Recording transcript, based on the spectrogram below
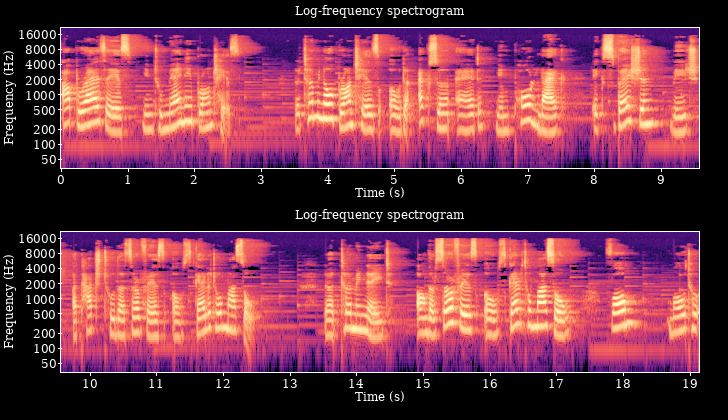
are into many branches. The terminal branches of the axon add impole-like expansion which attach to the surface of skeletal muscle. The terminate on the surface of skeletal muscle form motor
